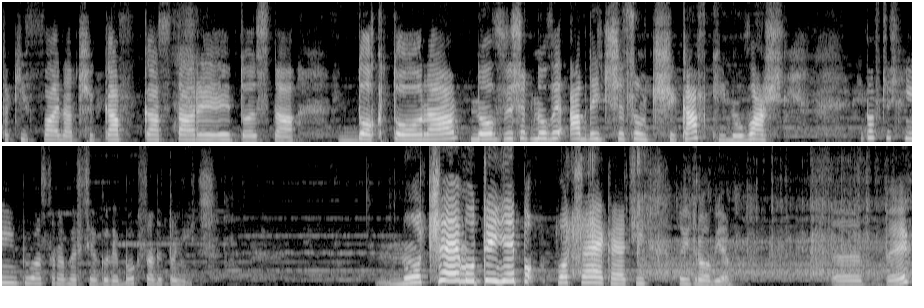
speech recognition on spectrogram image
Taki fajna trzykawka, stary. To jest na doktora. No, wyszedł nowy update, że są trzykawki. No właśnie. Chyba wcześniej była stara wersja Gorybox, ale to nic. No czemu ty nie po... Poczekaj, ja ci coś zrobię. E, Pyk.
